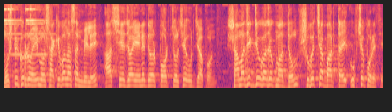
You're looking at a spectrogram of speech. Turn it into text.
মুশফিকুর রহিম ও সাকিব আল হাসান মিলে আজ সে জয় এনে দেওয়ার পর চলছে উদযাপন সামাজিক যোগাযোগ মাধ্যম শুভেচ্ছা বার্তায় উপচে পড়েছে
